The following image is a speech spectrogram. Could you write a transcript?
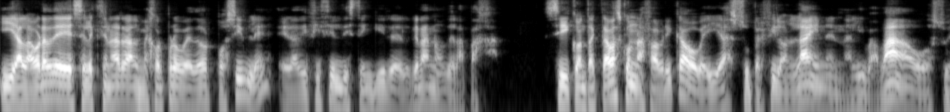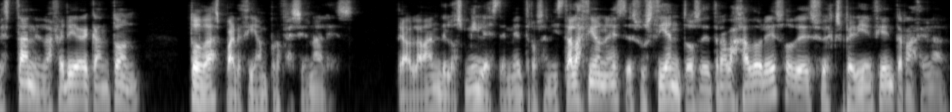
y a la hora de seleccionar al mejor proveedor posible era difícil distinguir el grano de la paja. Si contactabas con una fábrica o veías su perfil online en Alibaba o su stand en la feria de Cantón, todas parecían profesionales. Te hablaban de los miles de metros en instalaciones, de sus cientos de trabajadores o de su experiencia internacional.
